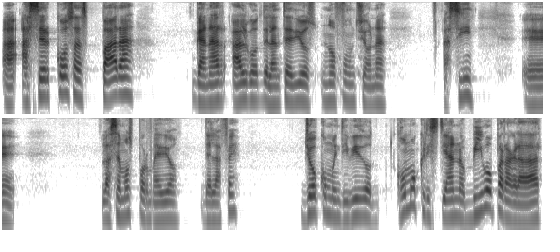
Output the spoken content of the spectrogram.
a hacer cosas para ganar algo delante de Dios. No funciona así. Eh, lo hacemos por medio de la fe. Yo como individuo, como cristiano, vivo para agradar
